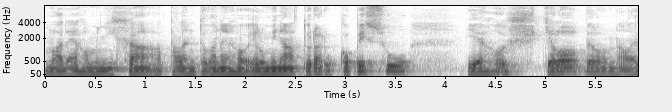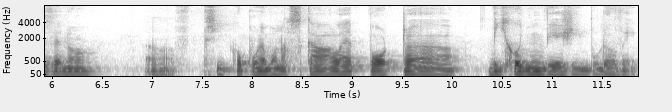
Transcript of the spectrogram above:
mladého mnicha a talentovaného iluminátora rukopisů, jehož tělo bylo nalezeno eh, v příkopu nebo na skále pod eh, východní věží budovy.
